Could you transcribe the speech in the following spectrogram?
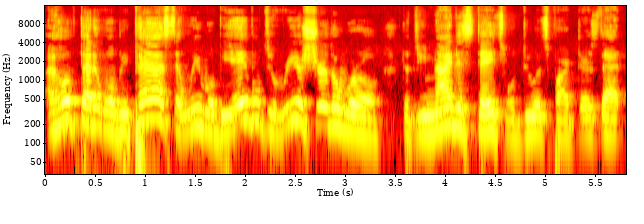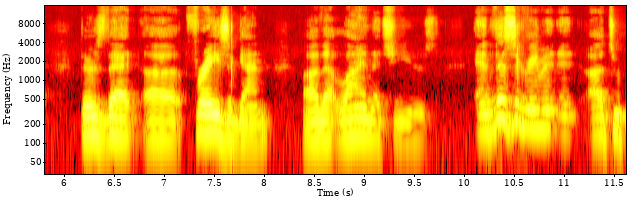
I hope that it will be passed and we will be able to reassure the world that the United States will do its part. There's that there's that uh, phrase again, uh, that line that she used. And this agreement uh, to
